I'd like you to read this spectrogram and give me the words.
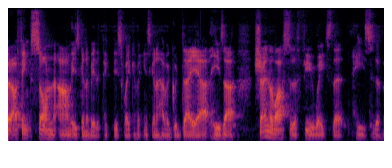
But I think Son um, is going to be the pick this week. I think he's going to have a good day out. He's uh, shown the last sort of few weeks that he's sort of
